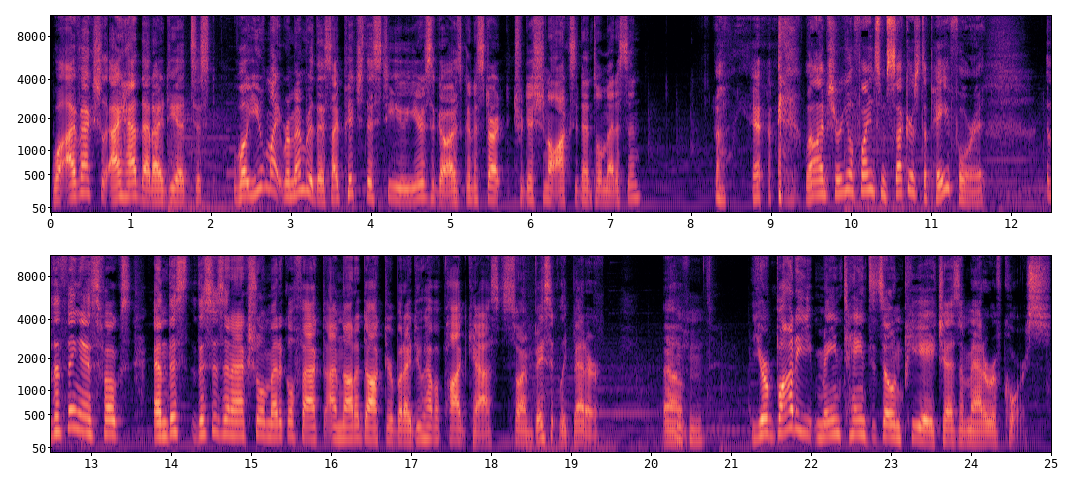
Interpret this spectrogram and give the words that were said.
Well, I've actually I had that idea to. St- well, you might remember this. I pitched this to you years ago. I was going to start traditional Occidental medicine. Oh, yeah. well, I'm sure you'll find some suckers to pay for it. The thing is, folks, and this this is an actual medical fact. I'm not a doctor, but I do have a podcast, so I'm basically better. Um, Mhm. Your body maintains its own pH as a matter of course.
